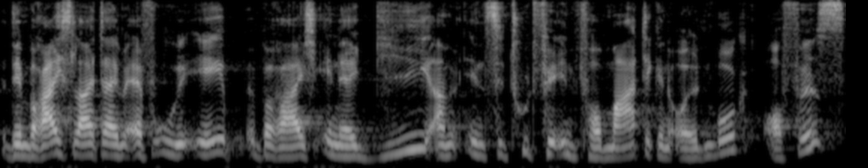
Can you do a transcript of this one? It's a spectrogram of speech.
den Bereichsleiter im FUE-Bereich Energie am Institut für Informatik in Oldenburg, Office,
